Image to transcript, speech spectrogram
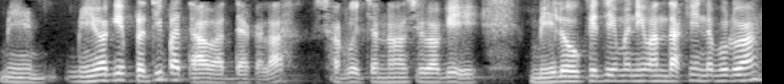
මේ මේ වගේ ප්‍රතිපදාවක් දැකලා සර්වචන්නාංශي වගේ මේ ලෝකෙදීම නිවන් දකින්න පුළුවන්.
